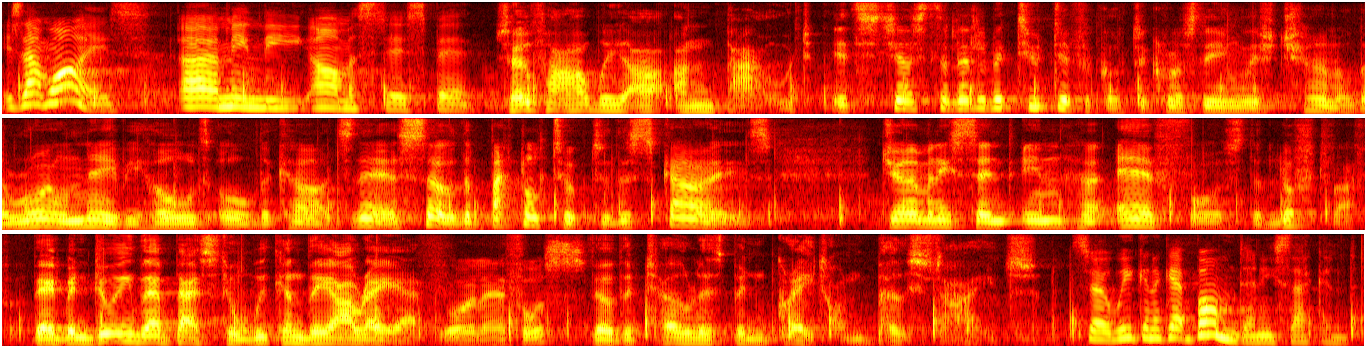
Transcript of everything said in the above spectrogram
Is that wise? Uh, I mean, the armistice bit. So far, we are unbowed. It's just a little bit too difficult to cross the English Channel. The Royal Navy holds all the cards there, so the battle took to the skies. Germany sent in her air force, the Luftwaffe. They've been doing their best to weaken the RAF. Royal Air Force? Though the toll has been great on both sides. So we're we going to get bombed any second?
